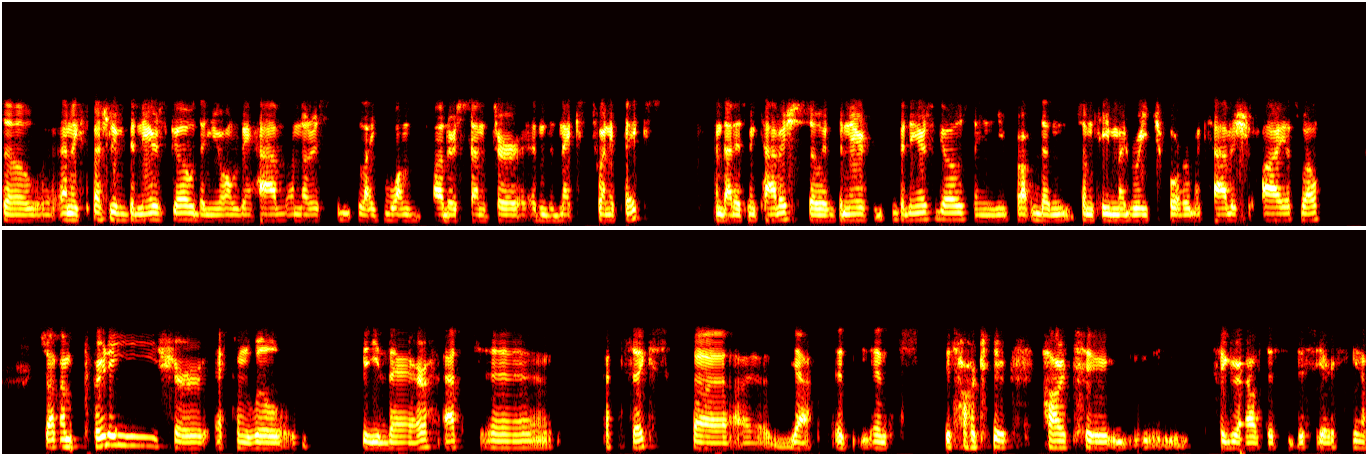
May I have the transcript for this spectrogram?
So, and especially if Beniers go, then you only have another like one other center in the next 20 picks, and that is McTavish. So if Beniers goes, then you then some team might reach for McTavish high as well. So I'm pretty sure Eklund will be there at uh, at six. Uh, yeah, it, it's it's hard to hard to figure out this this year. Yeah.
